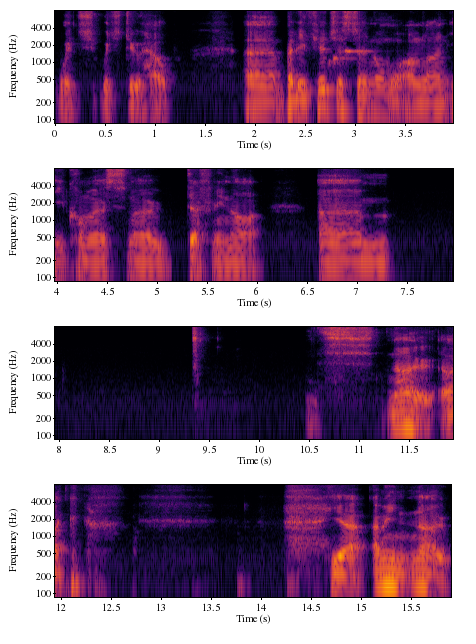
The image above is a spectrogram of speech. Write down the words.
which which do help. Uh, but if you're just a normal online e-commerce, no, definitely not. Um, no, like, yeah, I mean, no,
